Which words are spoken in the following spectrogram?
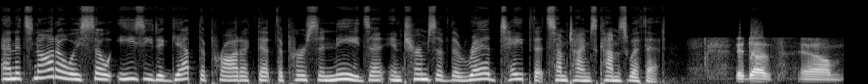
And it's not always so easy to get the product that the person needs in terms of the red tape that sometimes comes with it. It does, um,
